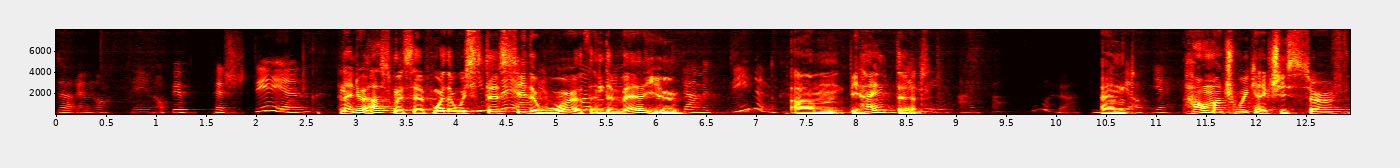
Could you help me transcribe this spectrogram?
darin noch sehen, ob wir verstehen, And I do ask myself whether we still see the worth and the value damit dienen können, um, behind that wir ihnen einfach zuhören, indem and wir auf ihr how much we can actually serve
